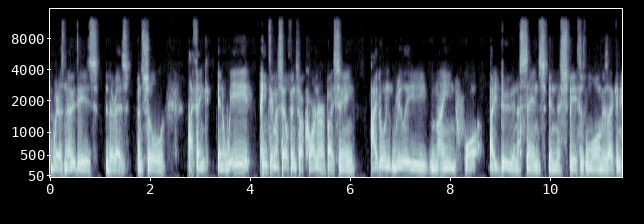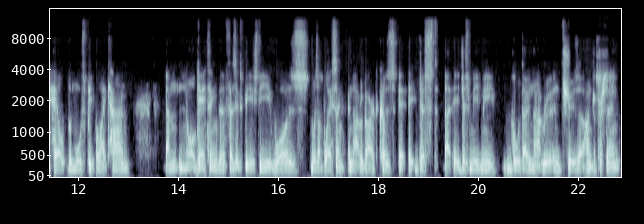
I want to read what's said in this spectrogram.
whereas nowadays there is. And so I think in a way, painting myself into a corner by saying, I don't really mind what I do in a sense in this space as long as I can help the most people I can. Um, not getting the physics PhD was was a blessing in that regard because it, it just uh, it just made me go down that route and choose it 100 percent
